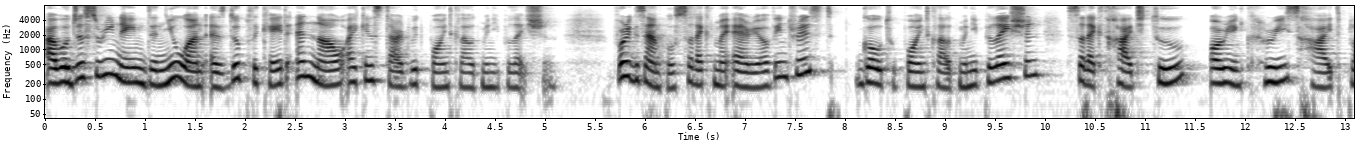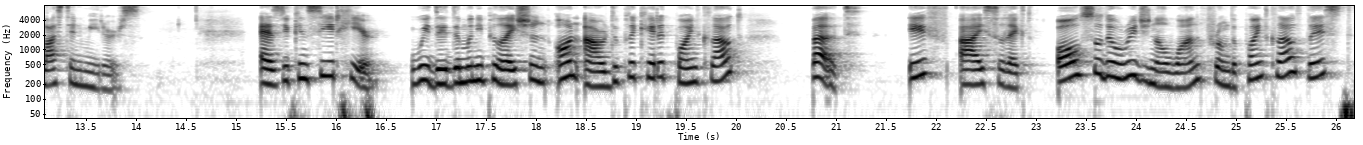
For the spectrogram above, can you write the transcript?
I will just rename the new one as duplicate and now I can start with point cloud manipulation. For example, select my area of interest, go to point cloud manipulation, select height 2 or increase height plus 10 meters. As you can see it here, we did the manipulation on our duplicated point cloud, but if I select also the original one from the point cloud list,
